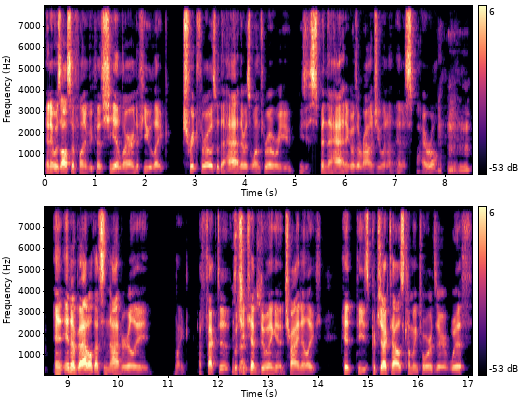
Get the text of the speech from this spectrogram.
and it was also funny because she had learned a few like trick throws with the hat. There was one throw where you, you just spin the hat and it goes around you in a, in a spiral. Mm-hmm. And in a battle, that's not really like effective, it's but she kept useful. doing it, trying to like hit these projectiles coming towards her with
